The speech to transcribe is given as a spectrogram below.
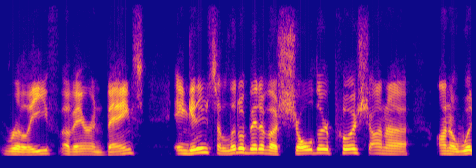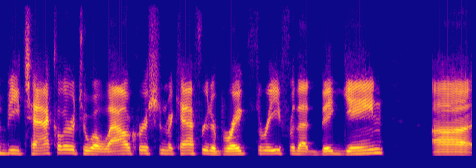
relief of Aaron Banks and getting just a little bit of a shoulder push on a on a would be tackler to allow Christian McCaffrey to break three for that big gain. Uh,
